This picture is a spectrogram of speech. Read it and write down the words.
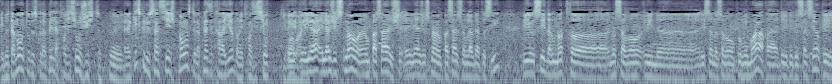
et notamment autour de ce qu'on appelle la transition juste. Oui. Euh, Qu'est-ce que le Saint-Siège pense de la place des travailleurs dans les transitions qui vont Et, avoir il, lieu y a, il y a justement un passage, il y a justement un passage dans la date aussi. Et aussi dans notre, euh, nous avons une, euh, nous avons un promémoire euh, de négociation que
